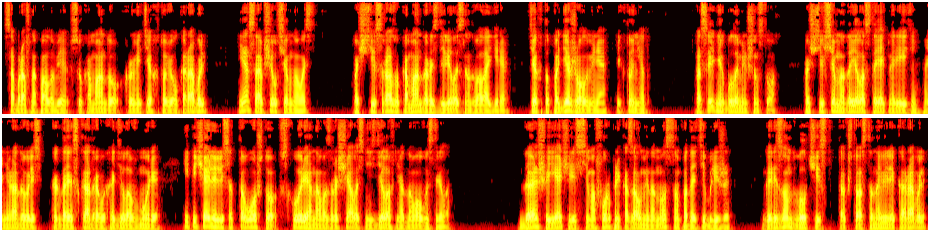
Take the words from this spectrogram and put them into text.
Собрав на палубе всю команду, кроме тех, кто вел корабль, я сообщил всем новость. Почти сразу команда разделилась на два лагеря. Тех, кто поддерживал меня, и кто нет. Последних было меньшинство. Почти всем надоело стоять на рейде, они радовались, когда эскадра выходила в море, и печалились от того, что вскоре она возвращалась, не сделав ни одного выстрела. Дальше я через семафор приказал миноносцам подойти ближе. Горизонт был чист, так что остановили корабль,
